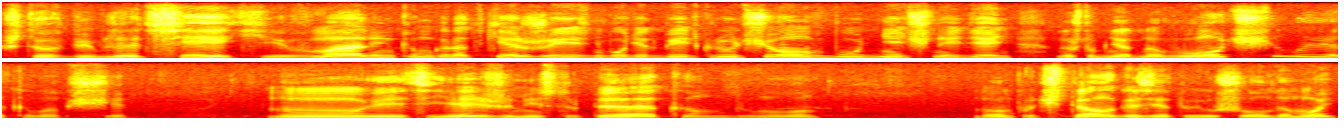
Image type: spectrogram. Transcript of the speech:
что в библиотеке, в маленьком городке жизнь будет бить ключом в будничный день, но чтобы ни одного человека вообще. Ну, ведь есть же мистер Пеком, думал он. Но он прочитал газету и ушел домой.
